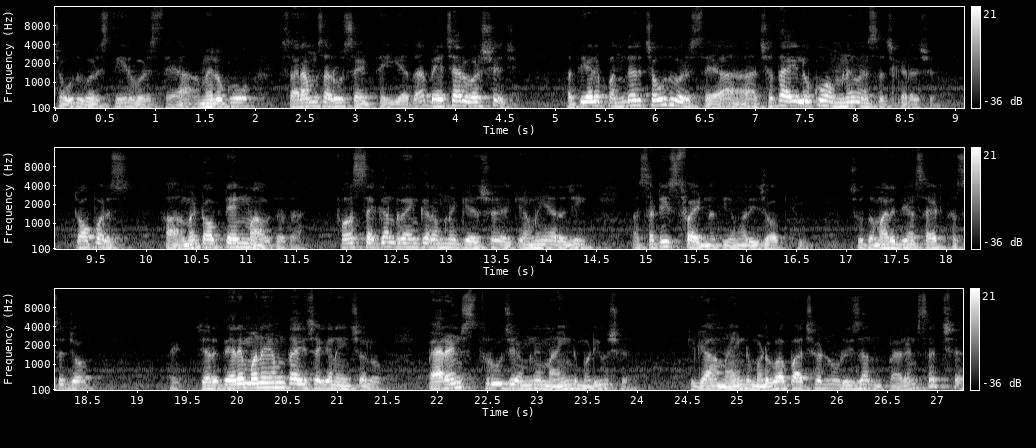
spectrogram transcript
ચૌદ વર્ષ, તેર વર્ષ થયા. અમે લોકો સારામાં સારું સેટ થઈ ગયા હતા. બે ચાર વર્ષે જ. અત્યારે પંદર, ચૌદ વર્ષ થયા. છતાં એ લોકો અમને મેસેજ કરે છે. ટોપર્સ હા, અમે ટોપ ટેનમાં આવતા હતા. ફર્સ્ટ સેકન્ડ રેન્કર અમને કહે છે કે અમે યાર હજી સેટિસ્ફાઈડ નથી અમારી જોબથી શું તમારે ત્યાં સેટ થશે જોબ રાઈટ જ્યારે ત્યારે મને એમ થાય છે કે નહીં, ચલો પેરેન્ટ્સ થ્રુ જે એમને માઇન્ડ મળ્યું છે, કે આ માઇન્ડ મળવા પાછળનું રીઝન પેરેન્ટ્સ જ છે.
